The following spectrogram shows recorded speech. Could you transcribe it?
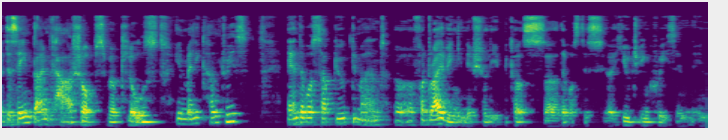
At the same time, car shops were closed in many countries, and there was subdued demand uh, for driving initially because uh, there was this uh, huge increase in, in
